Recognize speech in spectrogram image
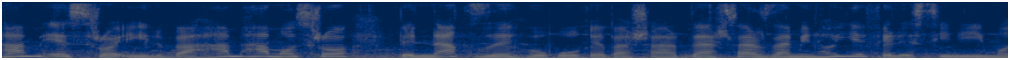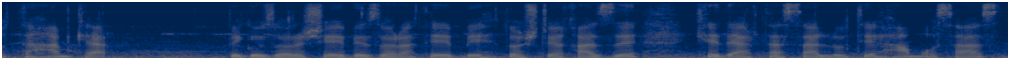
هم اسرائیل و هم حماس را به نقض حقوق بشر در سرزمین های فلسطینی متهم کرد. به گزارش وزارت بهداشت غزه که در تسلط حماس است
